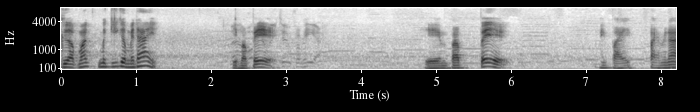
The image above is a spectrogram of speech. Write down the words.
เกือบมื่อเมื่อกี้เกือบไม่ได้เอ็มบัปเป้เอ็มบัปเป้ไม่ไปไปไม่ได้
